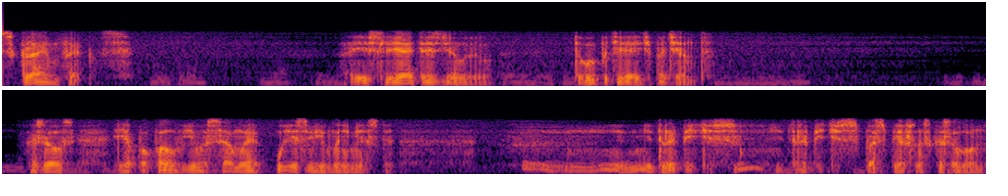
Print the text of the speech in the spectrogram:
с Crime Facts. А если я это сделаю, то вы потеряете патент. Казалось, я попал в его самое уязвимое место. «Не, не торопитесь, не торопитесь», — поспешно сказал он.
